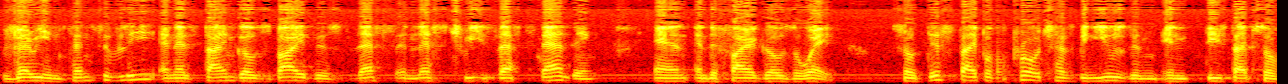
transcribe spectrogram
very intensively and as time goes by there's less and less trees left standing and, and the fire goes away. So this type of approach has been used in, in these types of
